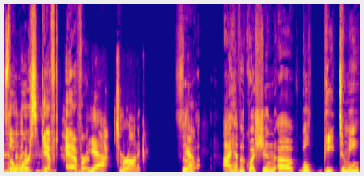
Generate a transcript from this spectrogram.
It's the worst gift ever. Yeah, it's moronic. So Yeah. I have a question. Uh, well, Pete, to me,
